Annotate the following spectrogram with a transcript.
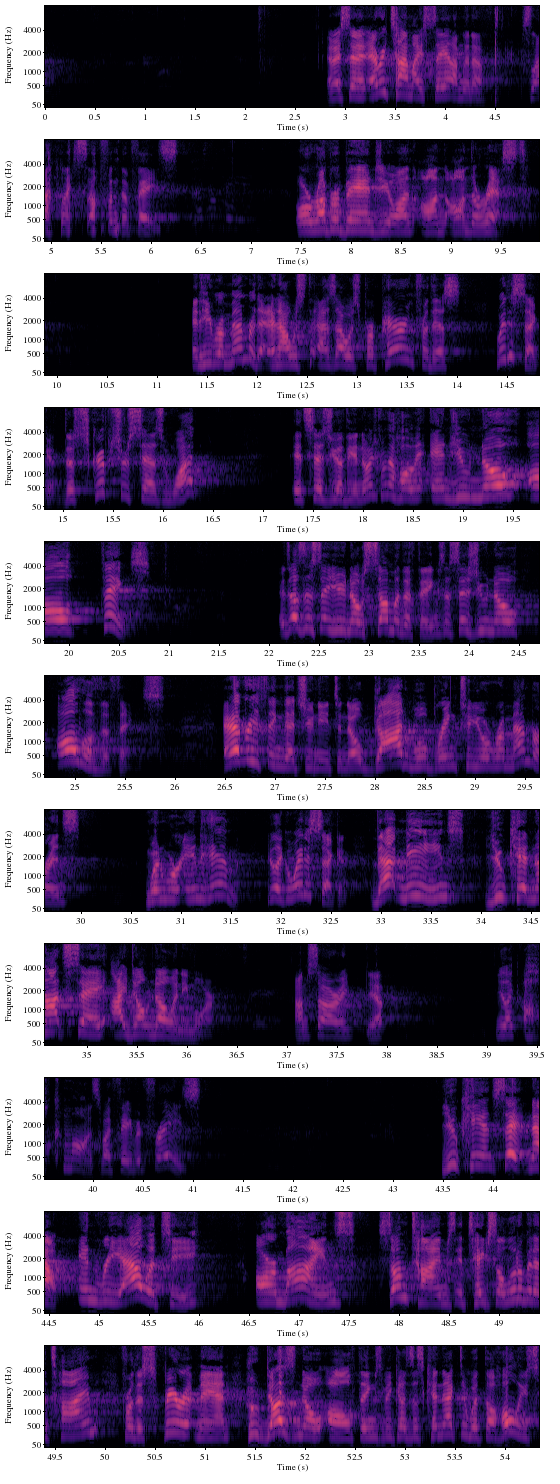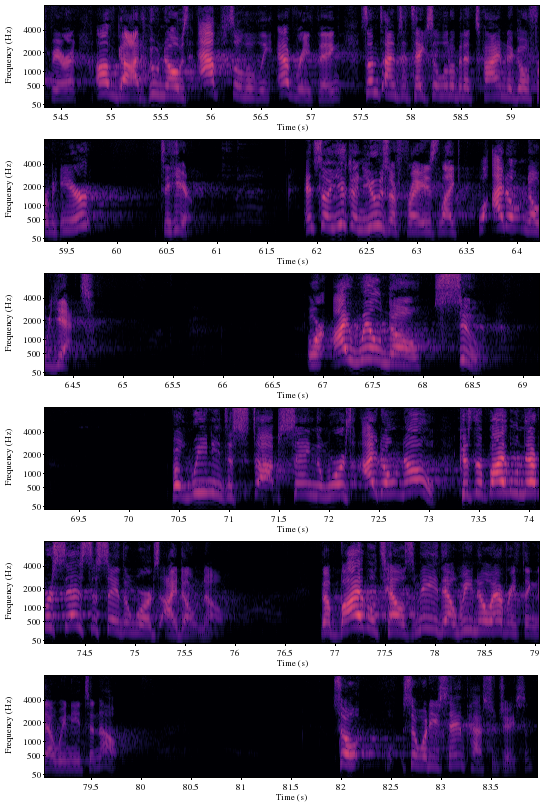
And I said, every time I say it, I'm going to slap myself in the face or rubber band you on, on, on the wrist. And he remembered that. And I was, as I was preparing for this, wait a second. The scripture says what? It says you have the anointing from the Holy, and you know all things. It doesn't say you know some of the things, it says you know all of the things. Everything that you need to know, God will bring to your remembrance when we're in Him. You're like, wait a second. That means you cannot say, I don't know anymore. I'm sorry. Yep. You're like, oh, come on. It's my favorite phrase. You can't say it. Now, in reality, our minds, sometimes it takes a little bit of time for the spirit man who does know all things because it's connected with the Holy Spirit of God who knows absolutely everything. Sometimes it takes a little bit of time to go from here to here. And so you can use a phrase like, well, I don't know yet. Or I will know soon. But we need to stop saying the words, I don't know, because the Bible never says to say the words, I don't know. The Bible tells me that we know everything that we need to know. So, so what are you saying, Pastor Jason?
